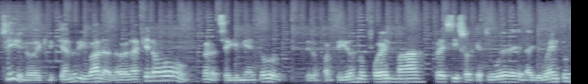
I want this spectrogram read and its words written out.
Sí, lo de Cristiano Dybala, la verdad es que no, bueno, el seguimiento de los partidos no fue el más preciso el que tuve de la Juventus,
